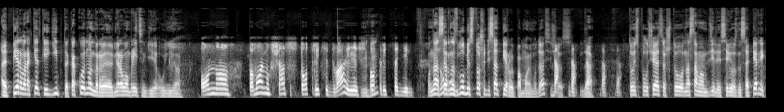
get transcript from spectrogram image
А Первая ракетка Египта. Какой номер э, в мировом рейтинге у нее? Он, э, по-моему, сейчас 132 или Мгм. 131. У нас Ну- Эрнест Гулбис 161, по-моему, да, сейчас? Да, да, да, да, да. То есть получается, что на самом деле серьезный соперник.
